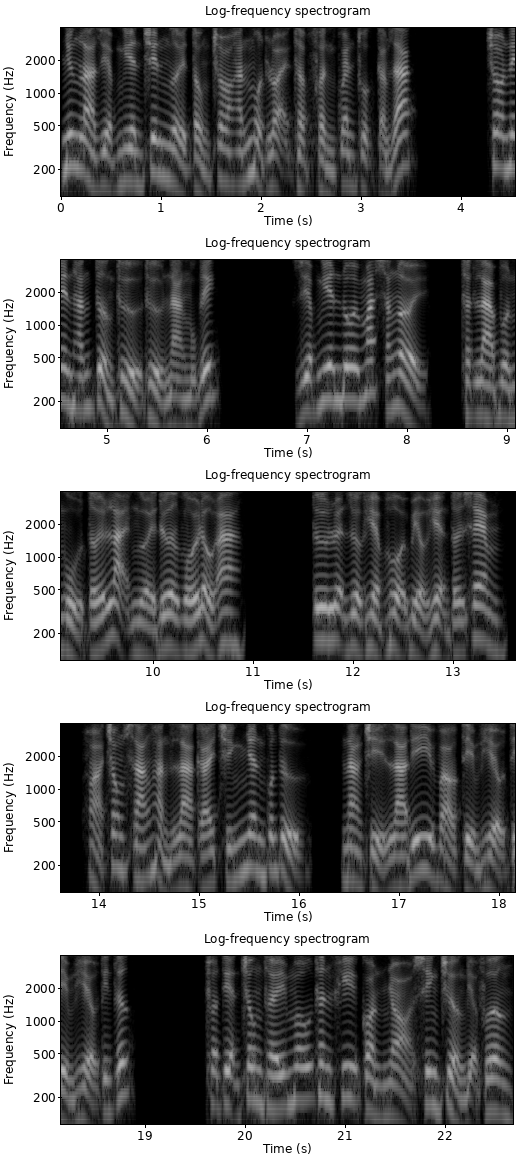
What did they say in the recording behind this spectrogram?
nhưng là Diệp Nghiên trên người tổng cho hắn một loại thập phần quen thuộc cảm giác. Cho nên hắn tưởng thử thử nàng mục đích. Diệp Nghiên đôi mắt sáng ngời, thật là buồn ngủ tới lại người đưa gối đầu A. Từ luyện dược hiệp hội biểu hiện tới xem, hỏa trong sáng hẳn là cái chính nhân quân tử, nàng chỉ là đi vào tìm hiểu tìm hiểu tin tức. Thuận tiện trông thấy mẫu thân khi còn nhỏ sinh trưởng địa phương.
